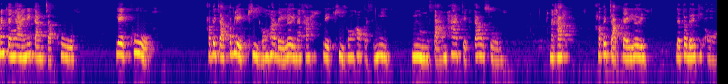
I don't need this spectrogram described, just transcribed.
มันก็ง่ายในการจับคู่เลขคู่เอาไปจับกับเลขขี่ของเฮาได้เลยนะคะ เลขขี่ของเฮาก็สิมี่หนึ่งสามห้าเจ็ดเก้าศูนย์นะคะ เอาไปจับได้เลย แล้วตัวใดที่ออก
